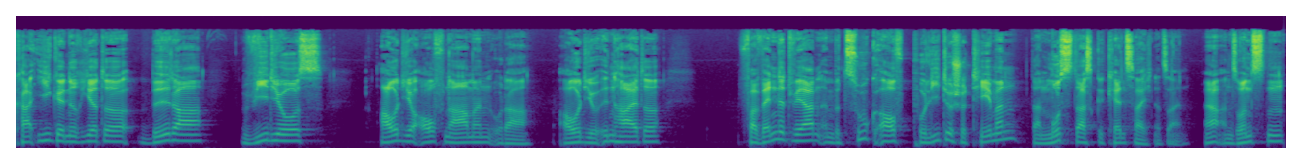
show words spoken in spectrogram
KI-generierte Bilder, Videos, Audioaufnahmen oder Audioinhalte verwendet werden in Bezug auf politische Themen, dann muss das gekennzeichnet sein. Ja, ansonsten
